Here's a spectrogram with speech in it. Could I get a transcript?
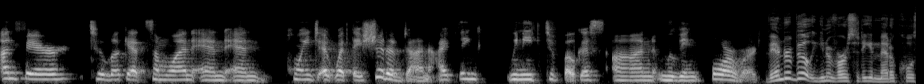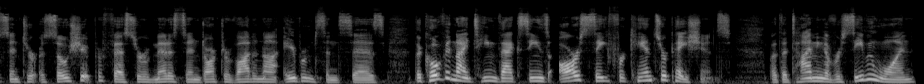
unfair to look at someone and, and point at what they should have done. I think we need to focus on moving forward. Vanderbilt University Medical Center Associate Professor of Medicine Dr. Vandana Abramson says the COVID 19 vaccines are safe for cancer patients, but the timing of receiving one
